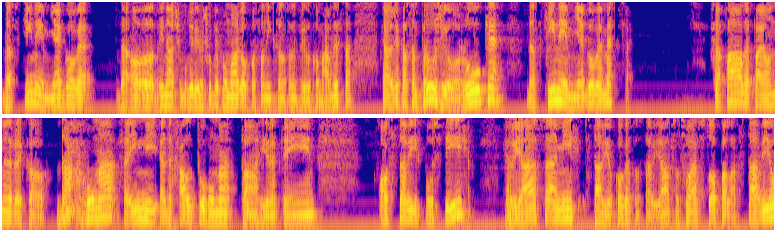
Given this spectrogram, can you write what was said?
da skinem njegove da o, inače Mughira ibn Šube pomagao poslanik alejhi prilikom abdesta. Kaže pa sam pružio ruke da skinem njegove mestve Fekale pa je on meni rekao da'huma fa inni adhaltuhuma tahiretein ostavi ih, pusti ih. Kaže ja sam ih stavio, koga sam stavio? ja sam svoja stopala stavio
